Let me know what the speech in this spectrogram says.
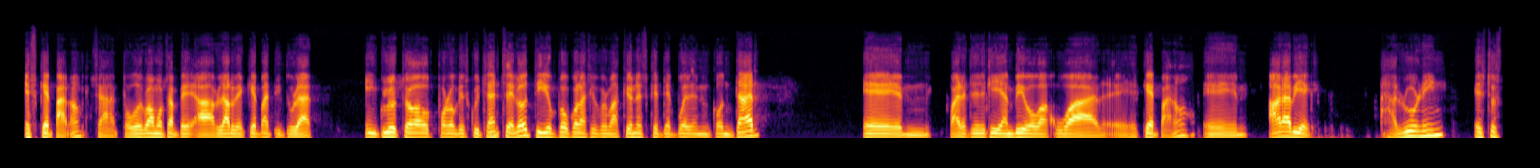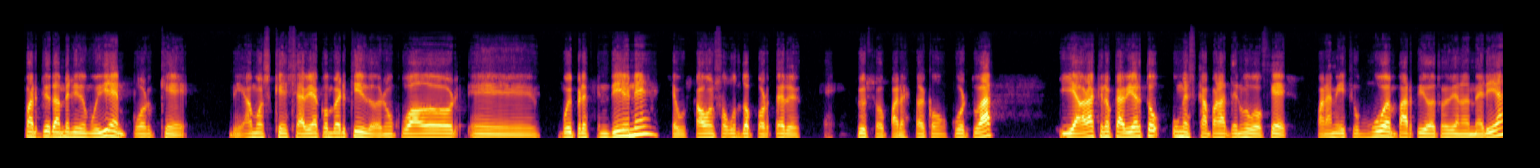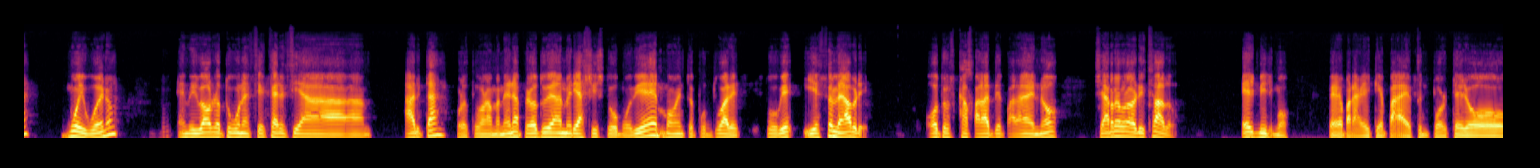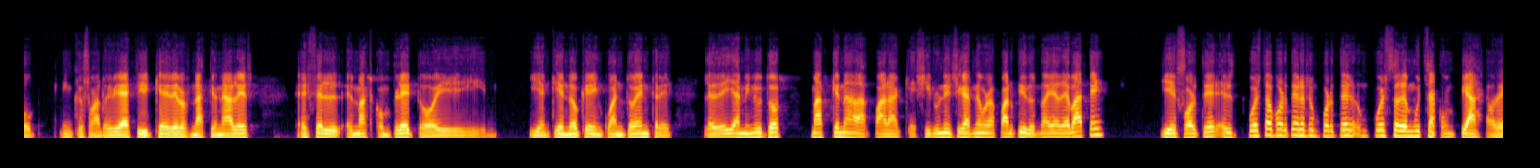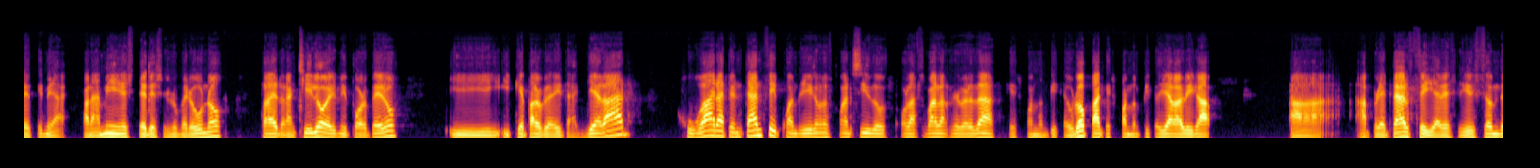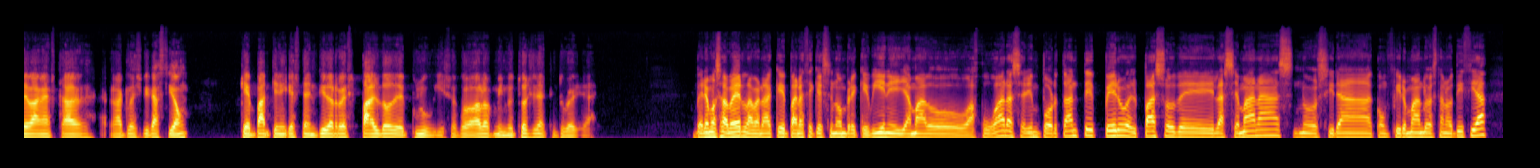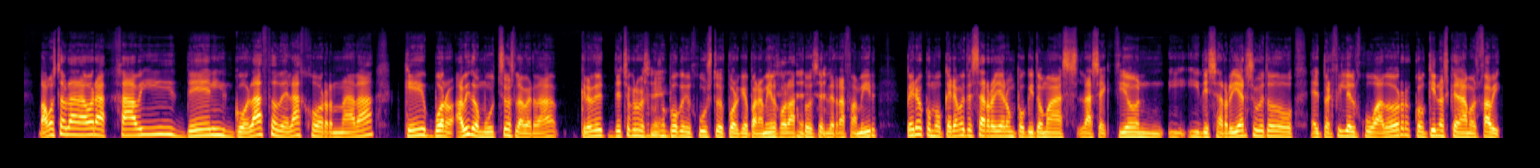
es Kepa, ¿no? O sea, todos vamos a, a hablar de Kepa titular. Incluso por lo que escuché Ancelotti y un poco las informaciones que te pueden contar, eh, parece que ya en vivo va a jugar eh, Kepa, ¿no? Eh, ahora bien, a Lunin estos partidos han venido muy bien porque digamos que se había convertido en un jugador eh, muy prescindible, se buscaba un segundo portero incluso para estar con Courtois, y ahora creo que ha abierto un escaparate nuevo que para mí hizo un buen partido otro día en Almería, muy bueno. En Bilbao no tuvo una exigencia alta, por decirlo de una manera, pero otro día en Almería sí estuvo muy bien, momentos puntuales estuvo bien, y eso le abre otro escaparate para él, ¿no? Se ha revalorizado él mismo, pero para mí que parece un portero, incluso me atrevería a decir que de los nacionales es el, más completo y, entiendo que en cuanto entre le dé ya minutos, más que nada para que si Lunes siga haciendo unos partidos no haya debate, y el, portero, el puesto de portero es un, portero, un puesto de mucha confianza, de decir, mira, para mí este es el número uno, vale, tranquilo, es mi portero y, y qué para necesita. Llegar, jugar, atentarse y cuando lleguen los partidos o las balas de verdad, que es cuando empieza Europa, que es cuando empieza ya la liga a, a apretarse y a decidirse dónde van a estar la clasificación, que tiene que sentir el respaldo del club y eso todos los minutos y la titularidad. Veremos a ver, la verdad que parece que es un hombre que viene llamado a jugar, a ser importante, pero el paso de las semanas nos irá confirmando esta noticia. Vamos a hablar ahora, Javi, del golazo de la jornada, que, bueno, ha habido muchos, la verdad. Creo, de hecho, creo que somos sí. un poco injustos porque para mí el golazo es el de Rafa Mir, pero como queremos desarrollar un poquito más la sección y, y desarrollar sobre todo el perfil del jugador, ¿con quién nos quedamos, Javi?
